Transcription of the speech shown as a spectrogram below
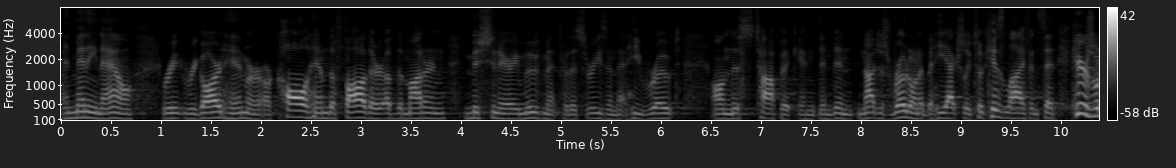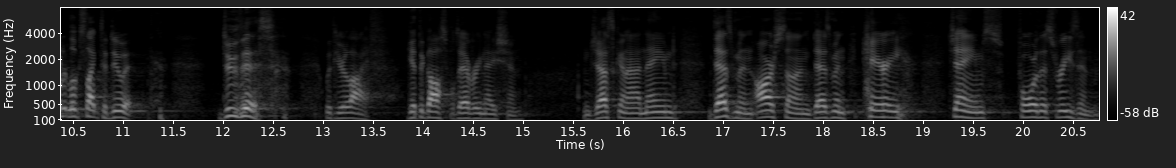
And many now re- regard him or, or, call him the father of the modern missionary movement for this reason that he wrote on this topic and, and then not just wrote on it, but he actually took his life and said, Here's what it looks like to do it. do this with your life. Get the gospel to every nation. And Jessica and I named Desmond, our son, Desmond Carey James for this reason,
